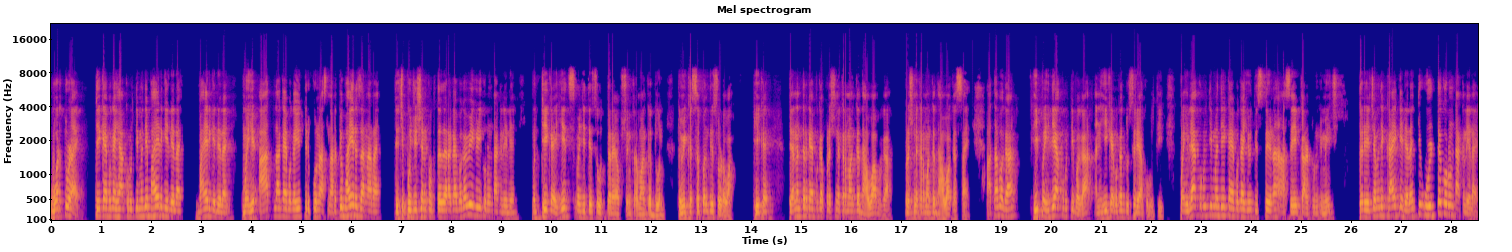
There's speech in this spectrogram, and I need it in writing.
वर्तुळ आहे. ते काय बघा ह्या आकृतीमध्ये बाहेर गेलेला आहे. बाहेर गेलेला आहे. मग हे आतला काय बघा हे त्रिकोण असणार तो बाहेर जाणार आहे. त्याची पोझिशन फक्त जरा काय बघा वेगळी करून टाकलेली आहे. मग ठीक आहे हेच म्हणजे त्याचं उत्तर आहे ऑप्शन क्रमांक दोन. तुम्ही कसं पण ते सोडवा. ठीक आहे? त्यानंतर काय बघा प्रश्न क्रमांक दहावा बघा. प्रश्न क्रमांक दहावा कसा आहे? आता बघा ही पहिली आकृती बघा आणि ही काय बघा दुसरी आकृती. पहिल्या आकृतीमध्ये काय बघा हे दिसतंय ना असं एक कार्टून इमेज तर ह्याच्यामध्ये काय केलेलं आहे ते उलट करून टाकलेलं आहे.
